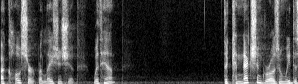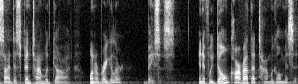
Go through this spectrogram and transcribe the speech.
a closer relationship with him. The connection grows when we decide to spend time with God on a regular basis. And if we don't carve out that time, we're going to miss it.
